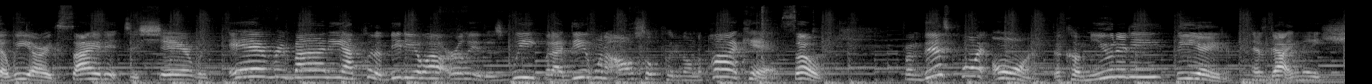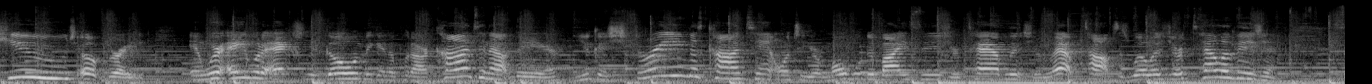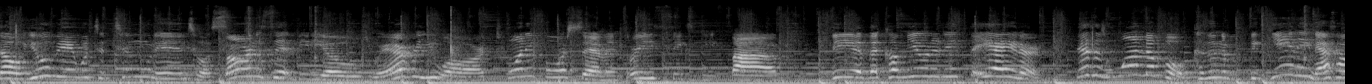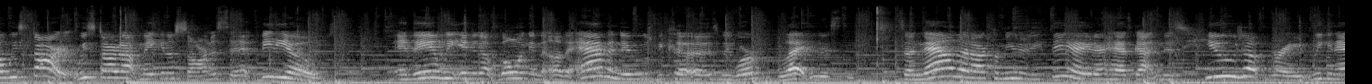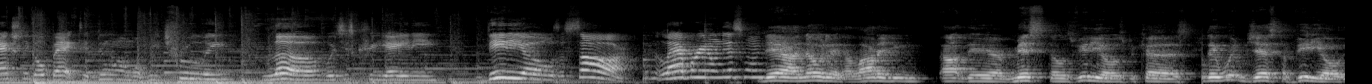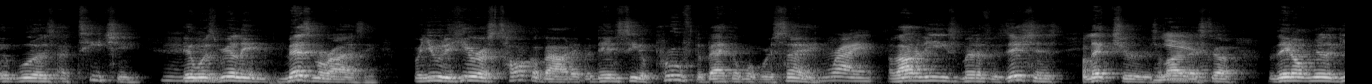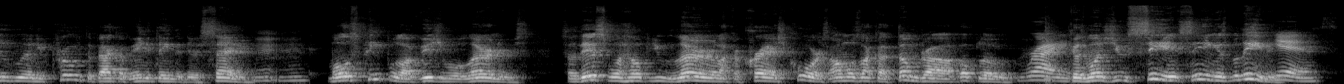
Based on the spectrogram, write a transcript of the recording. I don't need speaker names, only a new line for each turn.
that we are excited to share with everybody. I put a video out earlier this week, but I did want to also put it on the podcast. So, from this point on, the community theater has gotten a huge upgrade and we're able to actually go and begin to put our content out there. You can stream this content onto your mobile devices, your tablets, your laptops, as well as your television. So you'll be able to tune in to Ausar and Auset videos wherever you are 24 7, 365 via the community theater. This is wonderful because in the beginning, that's how we started. We started out making Ausar and Auset videos. And then we ended up going into other avenues because we were blacklisted. So now that our community theater has gotten this huge upgrade, we can actually go back to doing what we truly love, which is creating videos. Asar, elaborate on this one?
Yeah, I know that a lot of you out there missed those videos because they weren't just a video, it was a teaching. Mm-hmm. It was really mesmerizing for you to hear us talk about it, but then see the proof to back up what we're saying.
Right.
A lot of these metaphysicians, lectures, a yeah. lot of that stuff, but they don't really give you any proof to back up anything that they're saying. Mm-mm. Most people are visual learners. So this will help you learn like a crash course, almost like a thumb drive upload.
Right.
Because once you see it, seeing is believing.
Yes.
